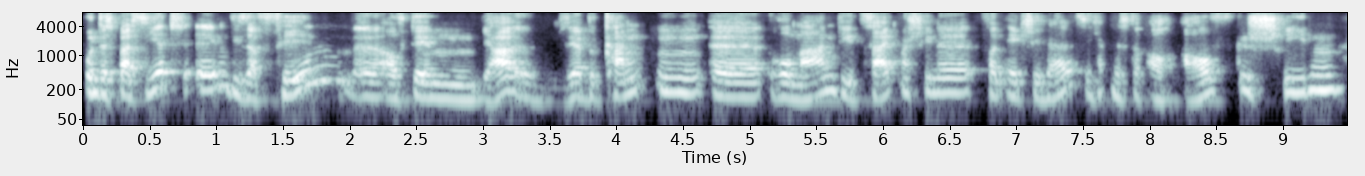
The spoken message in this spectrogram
Und es basiert eben dieser Film äh, auf dem ja, sehr bekannten äh, Roman Die Zeitmaschine von H.G. Wells. Ich habe mir das doch auch aufgeschrieben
